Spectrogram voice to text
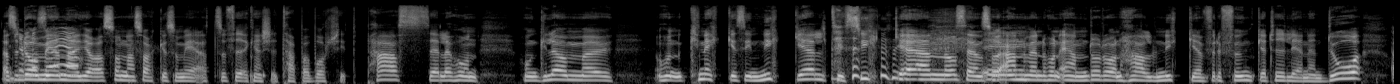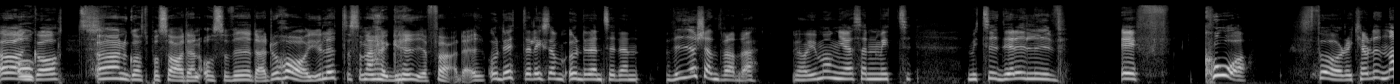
alltså kan då menar jag sådana saker som är att Sofia kanske tappar bort sitt pass eller hon, hon glömmer hon knäcker sin nyckel till cykeln och sen så Eh. använder hon ändå då en halv nyckel för det funkar tydligen ändå. Örngott. Örngott på sadeln och så vidare. Du har ju lite sådana här grejer för dig. Och detta liksom under den tiden vi har känt varandra. Vi har ju många sedan mitt, mitt tidigare liv FK före Carolina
